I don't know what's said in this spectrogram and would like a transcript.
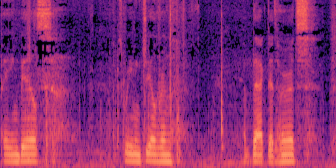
Paying bills, screaming children, a back that hurts,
